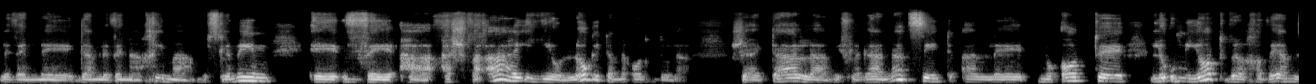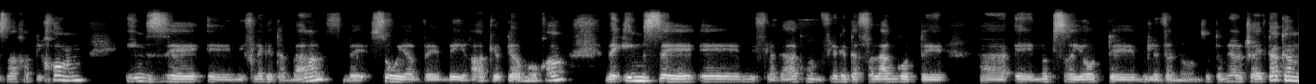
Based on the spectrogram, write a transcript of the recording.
לבין, אה, גם לבין האחים המוסלמים, וההשפעה האידיאולוגית המאוד גדולה שהייתה למפלגה הנאצית על תנועות לאומיות ברחבי המזרח התיכון, אם זה מפלגת הבאס בסוריה ובעיראק יותר מאוחר, ואם זה מפלגה כמו מפלגת הפלנגות הנוצריות בלבנון. זאת אומרת שהייתה כאן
